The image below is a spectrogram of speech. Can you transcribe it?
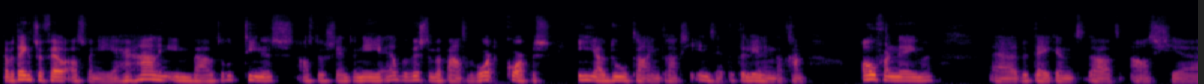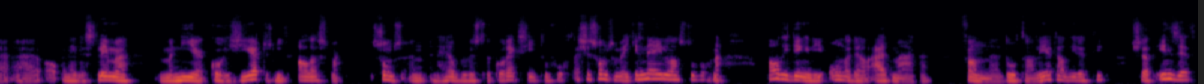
Dat betekent zoveel als wanneer je herhaling inbouwt, routines als docent, wanneer je heel bewust een bepaald woordcorpus in jouw doeltaalinteractie inzet, dat de leerlingen dat gaan overnemen. Het betekent dat als je op een hele slimme manier corrigeert, dus niet alles, maar soms een, een heel bewuste correctie toevoegt, als je soms een beetje Nederlands toevoegt, nou, al die dingen die onderdeel uitmaken van uh, doeltaal-leertaaldidactiek, als je dat inzet,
